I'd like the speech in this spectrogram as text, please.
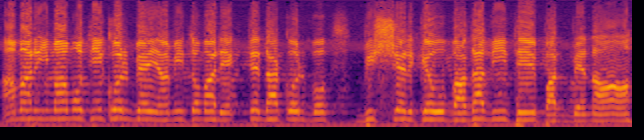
আমার ইমামতি করবে, আমি তোমার একতেদা করব। বিশ্বের কেউ বাধা দিতে পারবে না।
